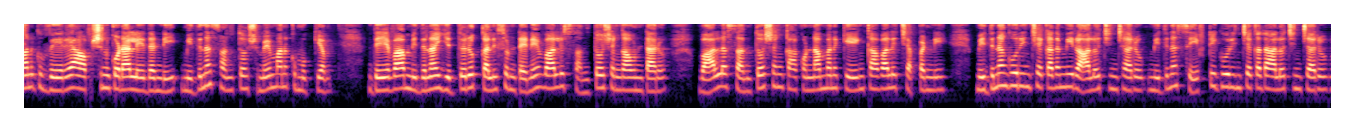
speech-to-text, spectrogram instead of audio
మనకు వేరే ఆప్షన్ కూడా లేదండి. మిథున సంతోషమే మనకు ముఖ్యం. దేవా మిథున ఇద్దరు కలిసి ఉంటేనే వాళ్ళు సంతోషంగా ఉంటారు. వాళ్ళ సంతోషం కాకుండా మనకేం కావాలి చెప్పండి. మిథున గురించే కదా మీరు ఆలోచించారు. మిథున సేఫ్టీ గురించే కదా ఆలోచించారు.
